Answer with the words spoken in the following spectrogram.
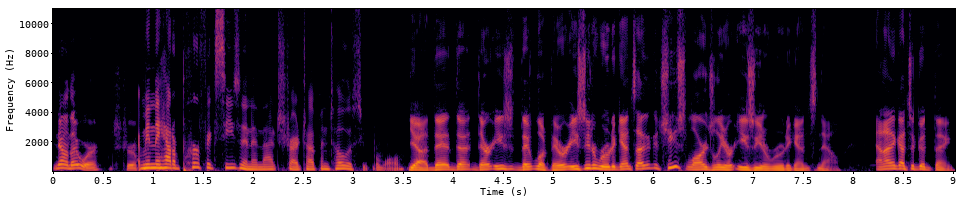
No, they were. It's true. I mean, they had a perfect season in that stretch up until the Super Bowl. yeah, they, they, they're easy. They, look, they were easy to root against. I think the Chiefs largely are easy to root against now. And I think that's a good thing.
